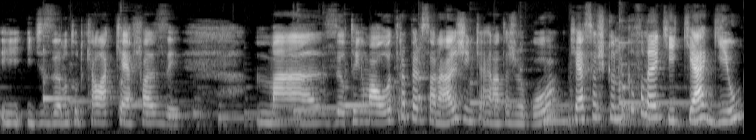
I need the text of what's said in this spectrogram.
e, e dizendo tudo que ela quer fazer. Mas eu tenho uma outra personagem que a Renata jogou, que essa acho que eu nunca falei aqui, que é a Gil.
